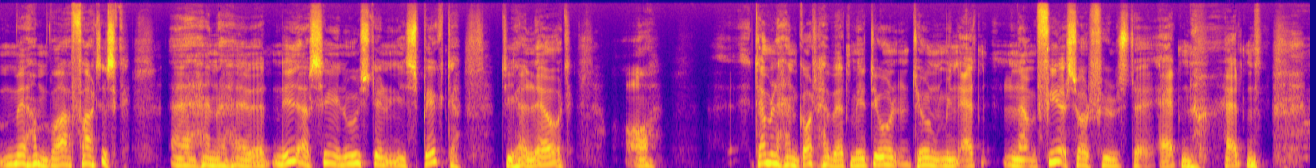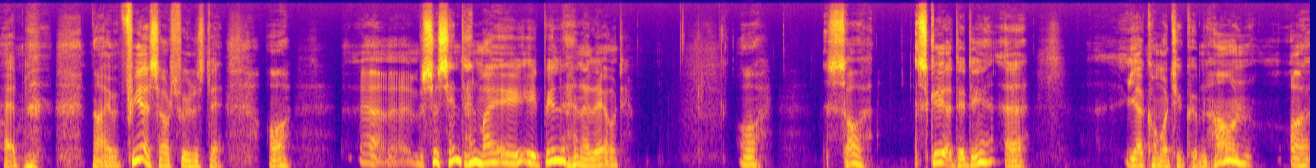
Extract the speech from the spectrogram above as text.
med ham var faktisk, at han havde været nede og se en udstilling i Spekter, de havde lavet, og der ville han godt have været med. Det var, det var min 18, 80-års fødselsdag. 18, 18, 18, nej, 80-års fødselsdag. Og øh, så sendte han mig et billede, han havde lavet. Og så sker det det, at jeg kommer til København, og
